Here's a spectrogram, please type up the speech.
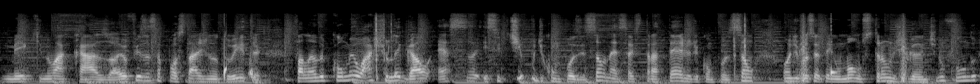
meio que no acaso, ó. Eu fiz essa postagem no Twitter falando como eu acho legal essa, esse tipo de composição, né? essa estratégia de composição, onde você tem um monstrão gigante no fundo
